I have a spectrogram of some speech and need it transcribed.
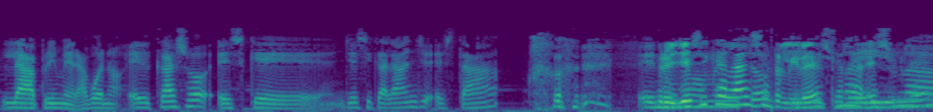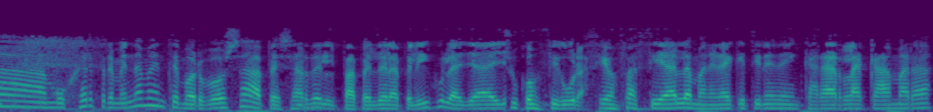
la primera. Bueno, el caso es que Jessica Lange está en Pero Jessica Lange en realidad es una, es una mujer tremendamente morbosa a pesar del papel de la película. Ya ella- su configuración facial, la manera que tiene de encarar la cámara,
